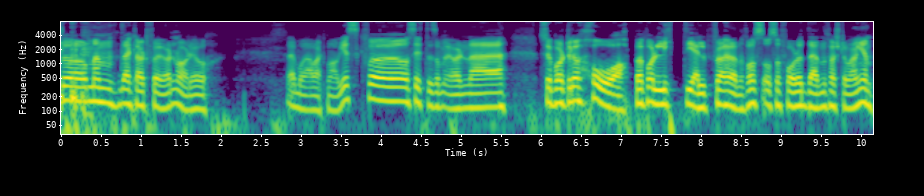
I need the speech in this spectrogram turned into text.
Så, men det er klart, for Ørn var det jo Det må jo ha vært magisk for å sitte som Ørn-supporter og håpe på litt hjelp fra Hønefoss, og så får du den første gangen.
